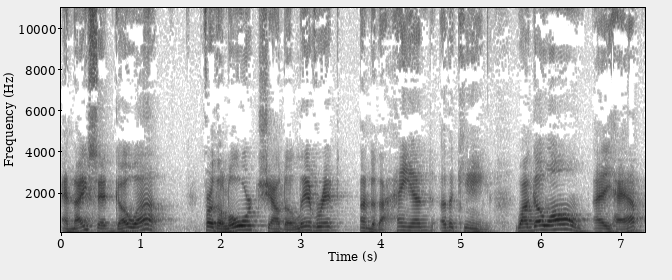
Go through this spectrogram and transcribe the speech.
And they said, Go up, for the Lord shall deliver it unto the hand of the king. Why, go on, Ahab.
